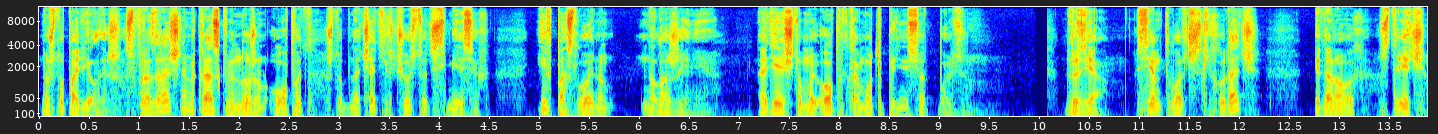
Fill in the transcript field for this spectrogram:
Но что поделаешь, с прозрачными красками нужен опыт, чтобы начать их чувствовать в смесях и в послойном наложении. Надеюсь, что мой опыт кому-то принесет пользу. Друзья, Всем творческих удач и до новых встреч!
